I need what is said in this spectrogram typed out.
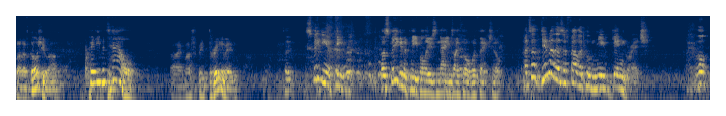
But of course you are. Priti Patel. I must be dreaming. So, speaking of people, well, speaking of people whose names I thought were fictional, I do you know there's a fellow called Newt Gingrich? Well,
